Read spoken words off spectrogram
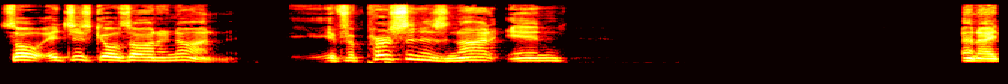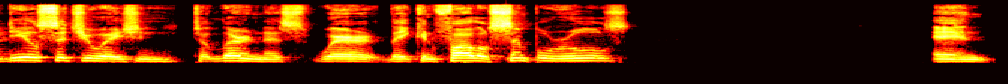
So it just goes on and on. If a person is not in an ideal situation to learn this where they can follow simple rules and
